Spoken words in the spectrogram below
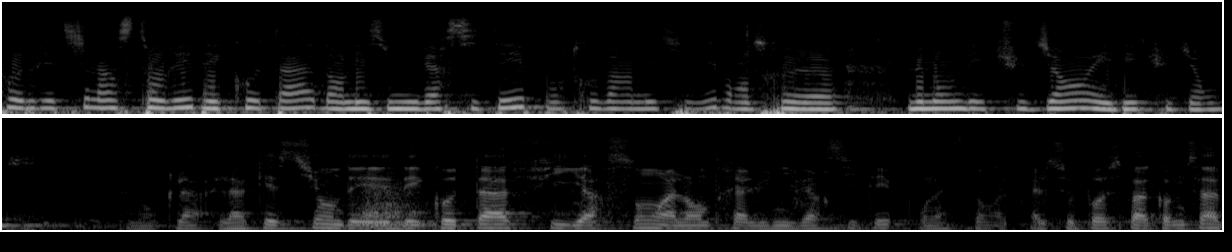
Faudrait-il instaurer des quotas dans les universités pour trouver un équilibre entre euh, le nombre d'étudiants et d'étudiantes? La, question des, quotas filles-garçons à l'entrée à l'université, pour l'instant, elle ne se pose pas comme ça.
